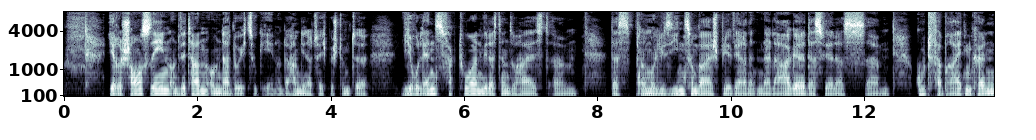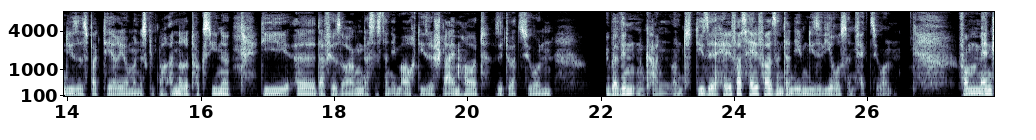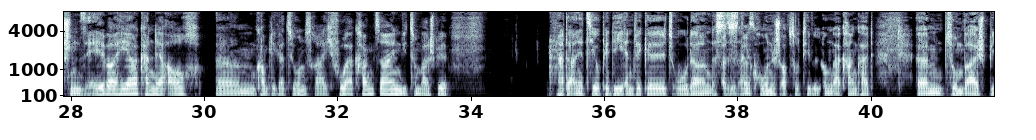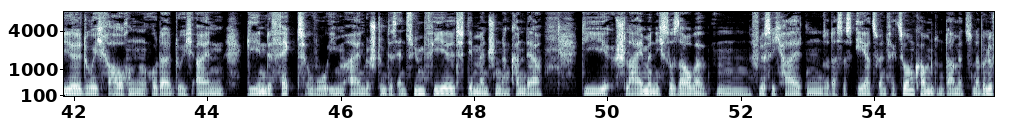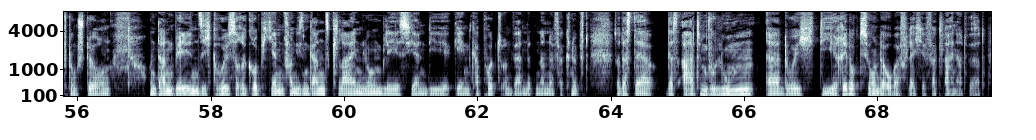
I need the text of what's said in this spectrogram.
ihre Chance sehen und wittern, um da durchzugehen. Und da haben die natürlich bestimmte Virulenzfaktoren, wie das denn so heißt. Ähm, das Pneumolysin zum Beispiel wäre dann in der Lage, dass wir das ähm, gut verbreiten können, dieses Bakterium. Und es gibt noch andere Toxine, die äh, dafür sorgen, dass es dann eben auch diese Schleimhautsituation überwinden kann. Und diese Helfershelfer sind dann eben diese Virusinfektionen. Vom Menschen selber her kann der auch ähm, komplikationsreich vorerkrankt sein, wie zum Beispiel hat er eine COPD entwickelt oder das ist, ist, eine das? chronisch obstruktive Lungenerkrankheit, ähm, zum Beispiel durch Rauchen oder durch einen Gendefekt, wo ihm ein bestimmtes Enzym fehlt, dem Menschen, dann kann der die Schleime nicht so sauber mh, hm, flüssig halten, so dass es eher zu Infektionen kommt und damit zu einer Belüftungsstörung. Und dann bilden sich größere Grüppchen von diesen ganz kleinen Lungenbläschen, die gehen kaputt und werden miteinander verknüpft, so dass der das Atemvolumen äh, durch die Reduktion der Oberfläche verkleinert wird.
